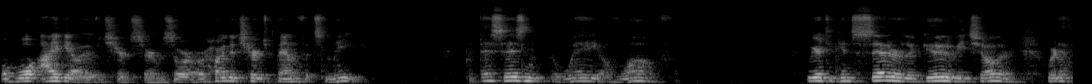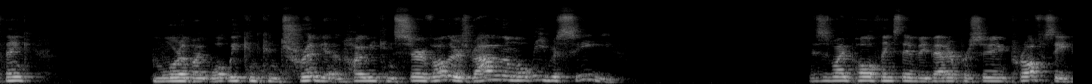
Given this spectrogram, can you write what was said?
of what I get out of a church service or, or how the church benefits me. But this isn't the way of love. We are to consider the good of each other. We're to think more about what we can contribute and how we can serve others rather than what we receive. This is why Paul thinks they would be better pursuing prophecy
